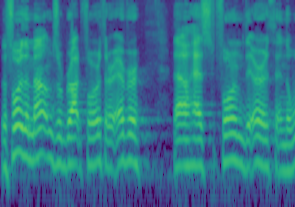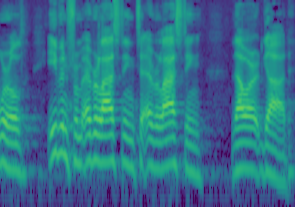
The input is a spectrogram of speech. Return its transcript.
Before the mountains were brought forth, or ever thou hast formed the earth and the world, even from everlasting to everlasting, thou art God.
